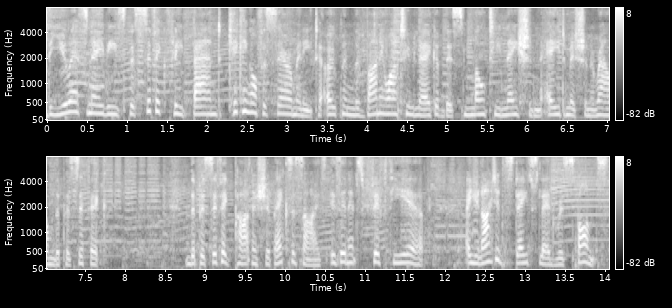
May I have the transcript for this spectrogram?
The US Navy's Pacific Fleet Band kicking off a ceremony to open the Vanuatu leg of this multi nation aid mission around the Pacific. The Pacific Partnership exercise is in its fifth year, a United States led response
